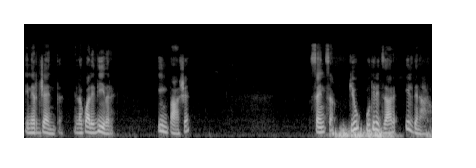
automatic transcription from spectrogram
emergente nella quale vivere in pace senza più utilizzare il denaro.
